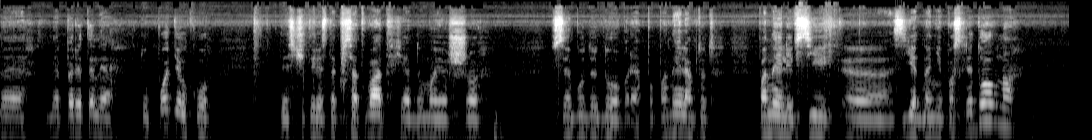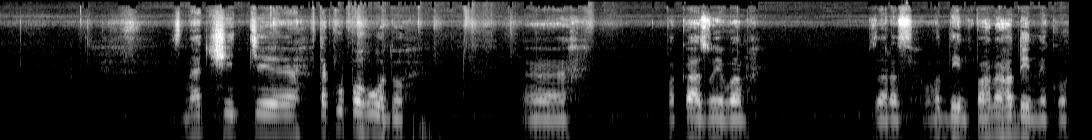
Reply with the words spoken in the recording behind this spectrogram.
не, не перетине ту поділку. Десь 450 Вт, я думаю, що все буде добре. По панелям тут панелі всі е, з'єднані послідовно. Значить, е, в таку погоду е, показую вам зараз годин, по на годиннику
